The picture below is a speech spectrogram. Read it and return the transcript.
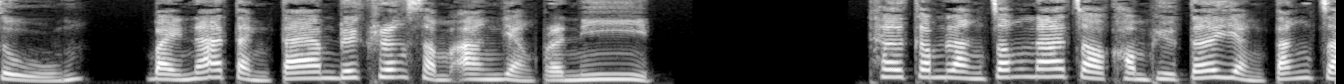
สูง ใบหน้าแต่งแต้มด้วยเครื่องสำอางอย่างประณีต เธอกำลังจ้องหน้าจอคอมพิวเตอร์อย่างตั้งใจ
